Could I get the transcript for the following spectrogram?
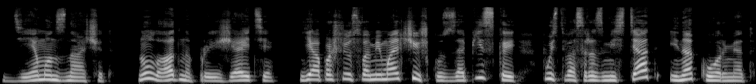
Демон, значит. Ну ладно, проезжайте. Я пошлю с вами мальчишку с запиской, пусть вас разместят и накормят.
